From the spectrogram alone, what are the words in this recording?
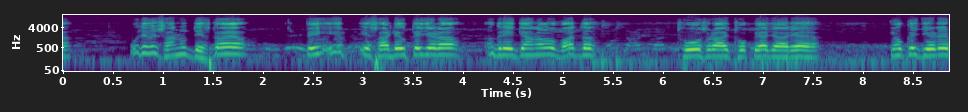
ਆ ਉਹਦੇ ਵਿੱਚ ਸਾਨੂੰ ਦਿਸਦਾ ਆ ਵੀ ਇਹ ਇਹ ਸਾਡੇ ਉੱਤੇ ਜਿਹੜਾ ਅੰਗਰੇਜ਼ਾਂ ਨਾਲੋਂ ਵੱਧ ਠੋਸ ਰਾਜ ਥੋਪਿਆ ਜਾ ਰਿਹਾ ਆ ਕਿਉਂਕਿ ਜਿਹੜੇ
